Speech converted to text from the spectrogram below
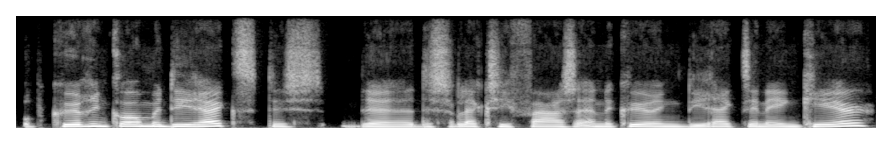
op keuring komen direct. Dus de, de selectiefase en de keuring direct in één keer.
